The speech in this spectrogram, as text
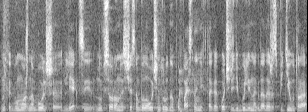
ну, как бы можно больше лекций, но все равно, если честно, было очень трудно попасть на них, так как очереди были иногда даже с 5 утра.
